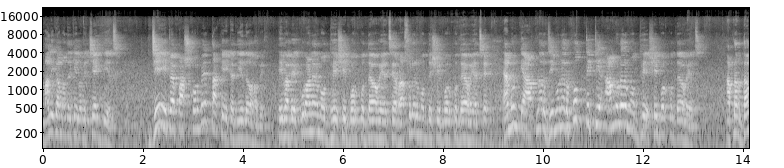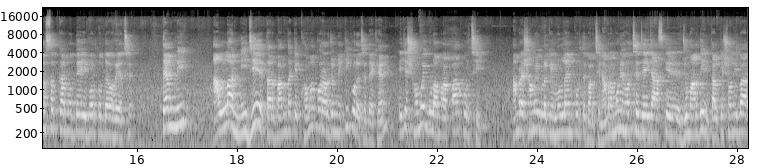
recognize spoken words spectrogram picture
মালিক আমাদেরকে এভাবে চেক দিয়েছে। যে এটা পাশ করবে, তাকে এটা দিয়ে দেওয়া হবে। এইভাবে কোরআনের মধ্যে সেই বরকত দেওয়া হয়েছে, রাসুলের মধ্যে সেই বরকত দেওয়া হয়েছে। এমনকি আপনার জীবনের প্রত্যেকটি আমলের মধ্যে সেই বরকত দেওয়া হয়েছে। আপনার দান সৎকার মধ্যে এই বরকত দেওয়া হয়েছে। তেমনি আল্লাহ নিজে তার বান্দাকে ক্ষমা করার জন্য কি করেছে দেখেন? এই যে সময়গুলো আমরা পার করছি, আমরা সময়গুলোকে মূল্যায়ন করতে পারছি না। আমরা মনে হচ্ছে যে এই যে আজকে জুমার দিন, কালকে শনিবার,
